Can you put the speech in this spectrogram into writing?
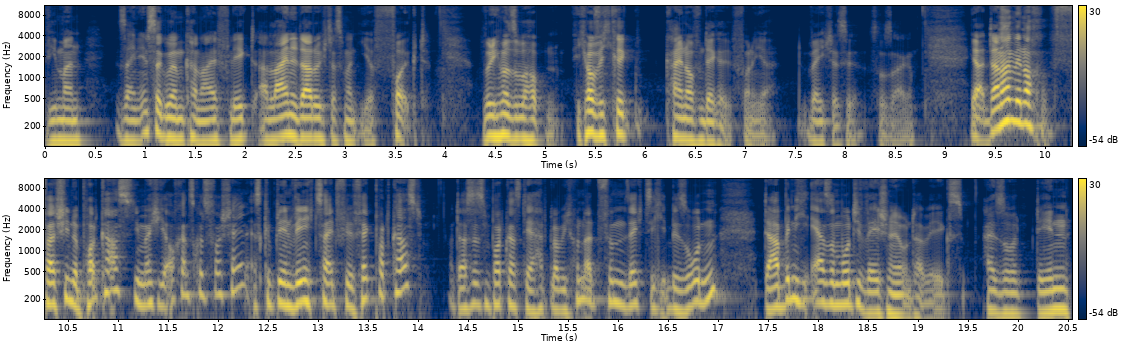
wie man seinen Instagram-Kanal pflegt, alleine dadurch, dass man ihr folgt. Würde ich mal so behaupten. Ich hoffe, ich krieg keinen auf den Deckel von ihr wenn ich das hier so sage. Ja, dann haben wir noch verschiedene Podcasts, die möchte ich auch ganz kurz vorstellen. Es gibt den Wenig Zeit für Effekt Podcast. Das ist ein Podcast, der hat, glaube ich, 165 Episoden. Da bin ich eher so motivational unterwegs. Also den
